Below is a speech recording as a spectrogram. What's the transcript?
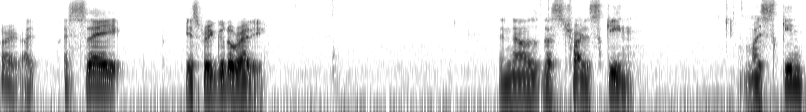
All right I, I say it's pretty good already. And now let's try the skin. My skin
